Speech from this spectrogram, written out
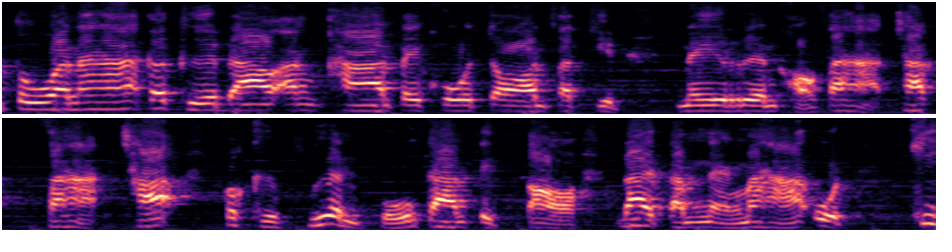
ำตัวนะฮะก็คือดาวอังคารไปโคจรสถิตในเรือนของสหชัดสหชะก็คือเพื่อนฝูงการติดต่อ ได้ตำแหน่งมหาอุด ที่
